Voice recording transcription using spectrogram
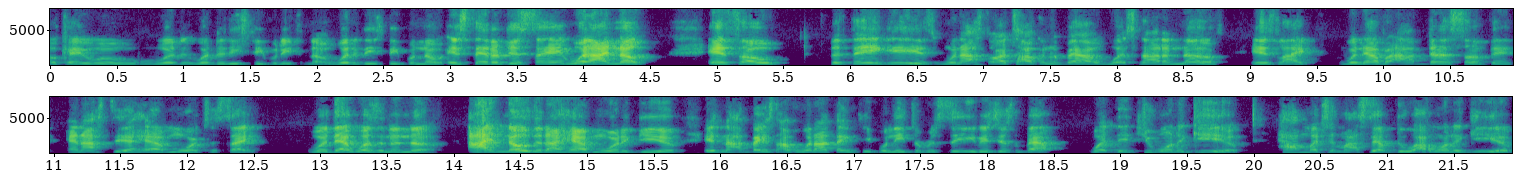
okay, well, what what do these people need to know? What do these people know? Instead of just saying what I know. And so the thing is, when I start talking about what's not enough, it's like whenever I've done something and I still have more to say. Well, that wasn't enough. I know that I have more to give. It's not based off what I think people need to receive. It's just about what did you want to give? How much of myself do I want to give?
